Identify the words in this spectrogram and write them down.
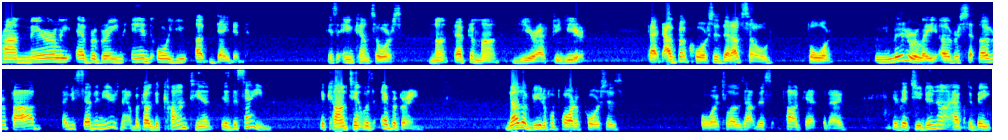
primarily evergreen and or you updated it, it's income source month after month, year after year. In fact, I've got courses that I've sold for literally over over five, maybe seven years now because the content is the same. The content was evergreen. Another beautiful part of courses, before I close out this podcast today, is that you do not have to be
